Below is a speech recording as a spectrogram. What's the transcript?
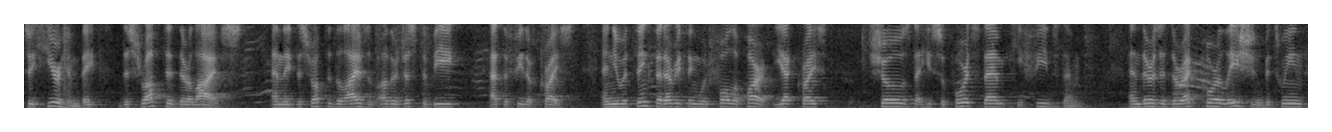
to hear him. They disrupted their lives and they disrupted the lives of others just to be at the feet of Christ. And you would think that everything would fall apart, yet Christ shows that he supports them, he feeds them. And there's a direct correlation between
